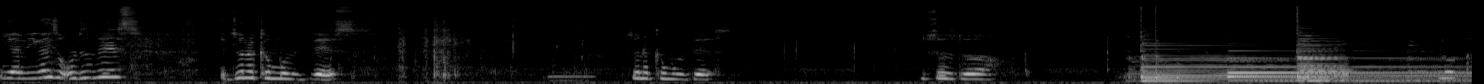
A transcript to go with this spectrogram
Yeah, if you guys order this, it's gonna come with this. It's gonna come with this. This is the look.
